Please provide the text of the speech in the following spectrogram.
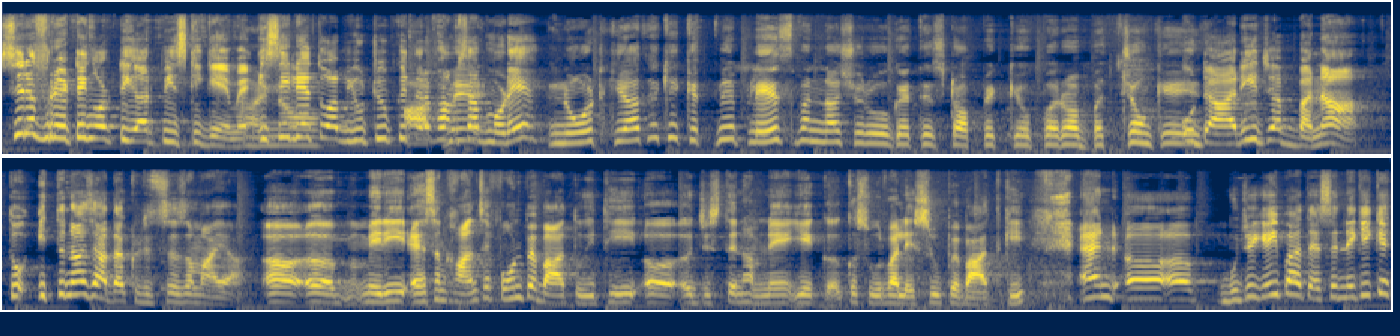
सिर्फ़ रेटिंग और टीआरपीस की गेम है। इसीलिए तो अब यूट्यूब की तरफ़ हम सब मुड़े नोट किया था कि कितने प्लेस बनना शुरू हो गए थे इस टॉपिक के ऊपर और बच्चों के उडारी जब बना तो इतना ज़्यादा क्रिटिसिज्म आया। अ, अ, मेरी एहसन खान से फ़ोन पे बात हुई थी अ, जिस दिन हमने ये कसूर वाले इशू पे बात की। एंड मुझे यही बात ऐसे नहीं की कि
